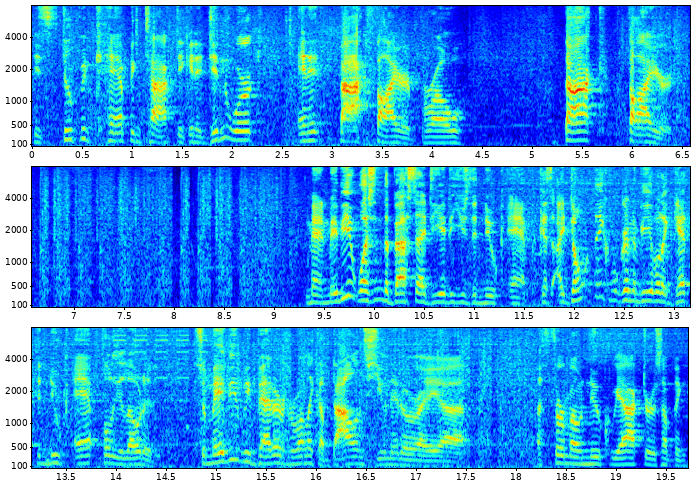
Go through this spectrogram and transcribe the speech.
his stupid camping tactic and it didn't work and it backfired, bro. Backfired. Man, maybe it wasn't the best idea to use the nuke amp because I don't think we're going to be able to get the nuke amp fully loaded. So maybe it would be better to run like a balance unit or a, uh, a thermo nuke reactor or something.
